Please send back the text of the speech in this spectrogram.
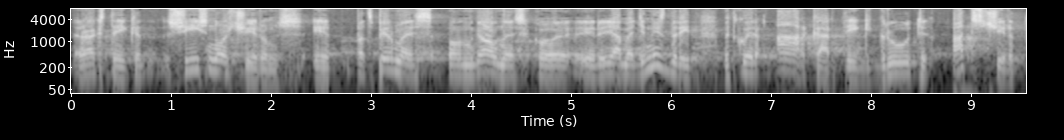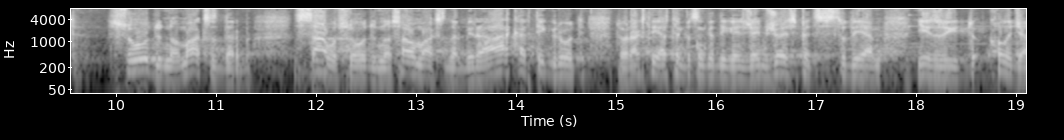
rakstīja, ka šīs nošķīrums ir pats pirmais un galvenais, ko ir jāmēģina izdarīt, bet ko ir ārkārtīgi grūti atšķirt. Sūdu no mākslas darba, savu sūdu no savu mākslas darba ir ārkārtīgi grūti. To rakstīja 18-gadīgais Džeims Džoiss pēc studijām Jēzus koledžā.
